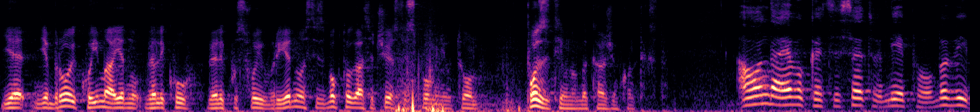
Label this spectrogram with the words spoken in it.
je, je broj koji ima jednu veliku, veliku svoju vrijednost i zbog toga se često spominje u tom pozitivnom, da kažem, kontekstu. A onda, evo, kad se sve to lijepo obavi,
